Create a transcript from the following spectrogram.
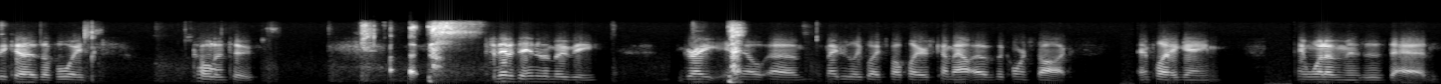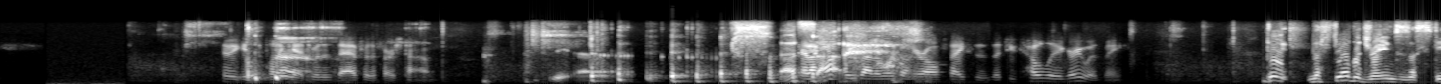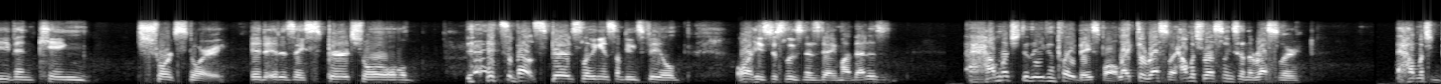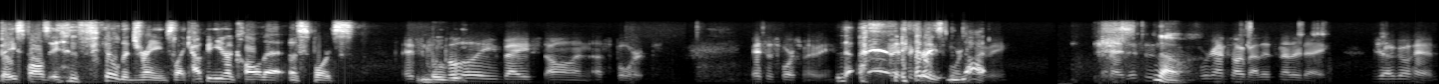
because a voice told him to. And then at the end of the movie, great, you know, um, Major League Baseball players come out of the corn stalks and play a game, and one of them is his dad, So he gets to play catch with his dad for the first time. Yeah. That's And I can see by the look on your all faces that you totally agree with me. dude, the Field of Dreams is a Stephen King short story. It, it is a spiritual. It's about spirits living in some dude's field, or he's just losing his day. Man, that is. How much do they even play baseball? Like the wrestler, how much wrestling's in the wrestler? How much baseball's in Field of Dreams? Like, how can you even call that a sports? It's Movie. completely based on a sport. It's a sports movie. No, It's a great sports not. movie. Okay, this is no we're gonna talk about this another day. Joe, go ahead.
